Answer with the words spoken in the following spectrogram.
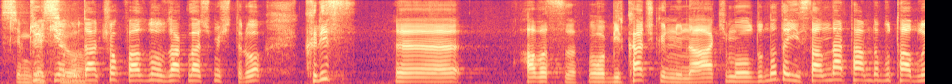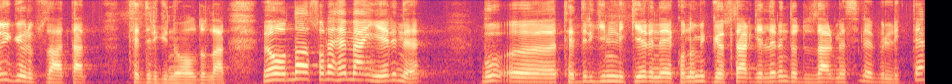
simgesi Türkiye o. buradan çok fazla uzaklaşmıştır. O kriz e, havası o birkaç günlüğüne hakim olduğunda da insanlar tam da bu tabloyu görüp zaten tedirgin oldular. Ve ondan sonra hemen yerine bu e, tedirginlik yerine ekonomik göstergelerin de düzelmesiyle birlikte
